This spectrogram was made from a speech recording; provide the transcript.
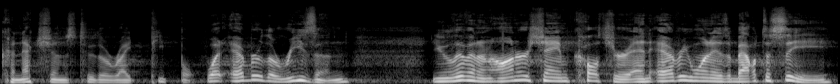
connections to the right people. Whatever the reason, you live in an honor shame culture, and everyone is about to see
